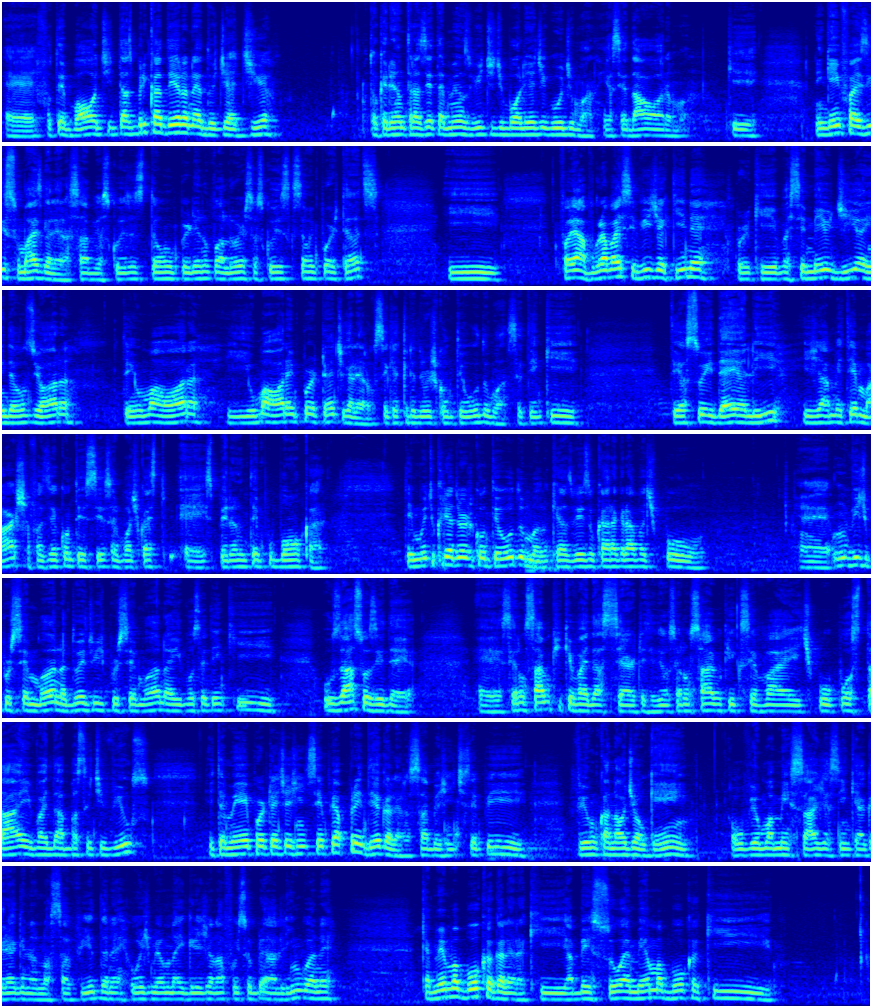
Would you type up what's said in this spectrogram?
é, futebol, de, das brincadeiras, né, do dia a dia. Tô querendo trazer também uns vídeos de bolinha de gude, mano. Ia ser da hora, mano. Que Ninguém faz isso mais, galera, sabe? As coisas estão perdendo valor, essas coisas que são importantes. E falei, ah, vou gravar esse vídeo aqui, né? Porque vai ser meio-dia, ainda 11 horas. Tem uma hora. E uma hora é importante, galera. Você que é criador de conteúdo, mano, você tem que ter a sua ideia ali e já meter marcha, fazer acontecer. Você não pode ficar é, esperando um tempo bom, cara. Tem muito criador de conteúdo, mano, que às vezes o cara grava, tipo, é, um vídeo por semana, dois vídeos por semana, e você tem que usar suas ideias. É, você não sabe o que, que vai dar certo, entendeu? Você não sabe o que, que você vai, tipo, postar e vai dar bastante views. E também é importante a gente sempre aprender, galera, sabe? A gente sempre ver um canal de alguém ou ver uma mensagem assim que agregue na nossa vida, né? Hoje mesmo na igreja lá foi sobre a língua, né? Que é a mesma boca, galera, que abençoa, é a mesma boca que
